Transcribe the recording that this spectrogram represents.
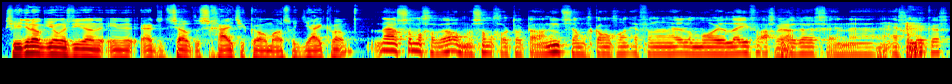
Zie je dan ook jongens die dan in, uit hetzelfde scheidje komen als wat jij kwam? Nou, sommigen wel, maar sommigen ook totaal niet. Sommigen komen gewoon even een hele mooie leven achter de rug en, eh, en gelukkig.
